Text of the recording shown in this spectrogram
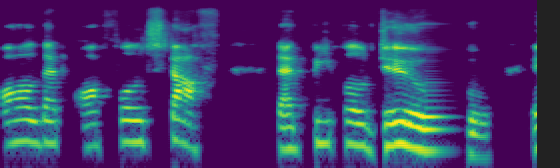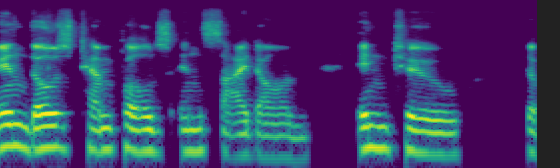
all that awful stuff that people do in those temples in Sidon into the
